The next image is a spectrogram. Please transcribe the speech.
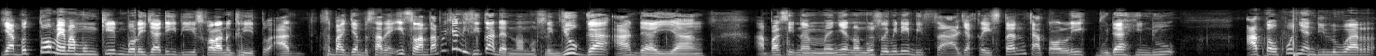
ya betul memang mungkin boleh jadi di sekolah negeri itu ada, sebagian besarnya Islam tapi kan di situ ada non Muslim juga ada yang apa sih namanya non Muslim ini bisa aja Kristen Katolik Buddha Hindu ataupun yang di luar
